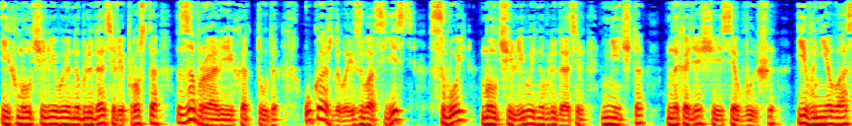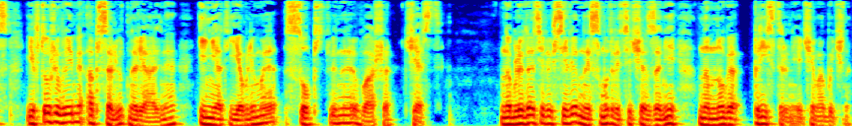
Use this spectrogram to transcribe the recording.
Их молчаливые наблюдатели просто забрали их оттуда. У каждого из вас есть свой молчаливый наблюдатель, нечто, находящееся выше – и вне вас, и в то же время абсолютно реальная и неотъемлемая собственная ваша часть. Наблюдатели Вселенной смотрят сейчас за ней намного пристальнее, чем обычно,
